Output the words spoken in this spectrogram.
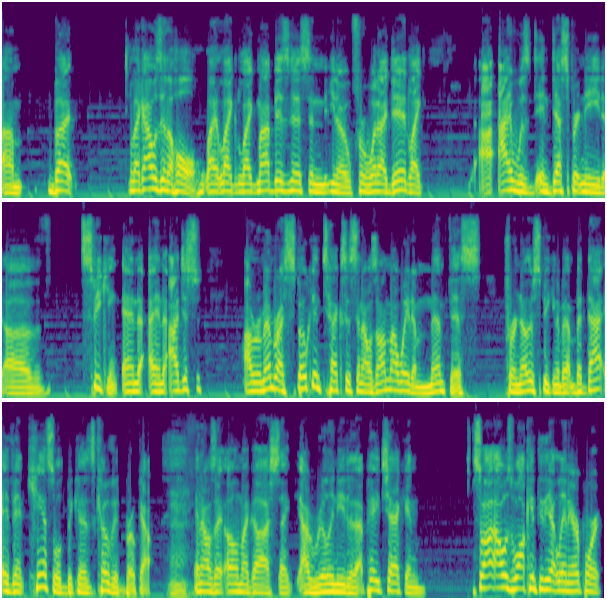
Um, but like I was in a hole, like, like, like my business and, you know, for what I did, like I, I was in desperate need of speaking. And, and I just, I remember I spoke in Texas and I was on my way to Memphis for another speaking event, but that event canceled because COVID broke out. And I was like, oh my gosh, like I really needed that paycheck. And so I, I was walking through the Atlanta airport.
